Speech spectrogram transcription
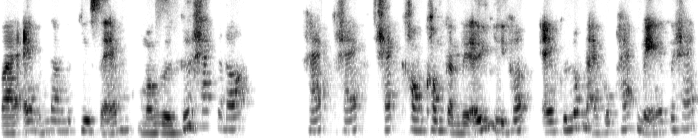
Và em cũng đang chia sẻ, mọi người cứ hát cái đó. Hát hát hát, không không cần để ý gì hết. Em cứ lúc nào cũng hát miệng em cứ hát.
